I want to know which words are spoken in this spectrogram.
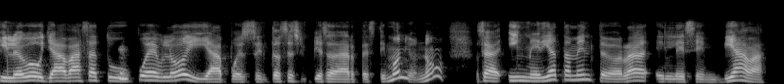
y luego ya vas a tu pueblo y ya pues entonces empieza a dar testimonio, ¿no? O sea, inmediatamente, ¿verdad? Les enviaba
